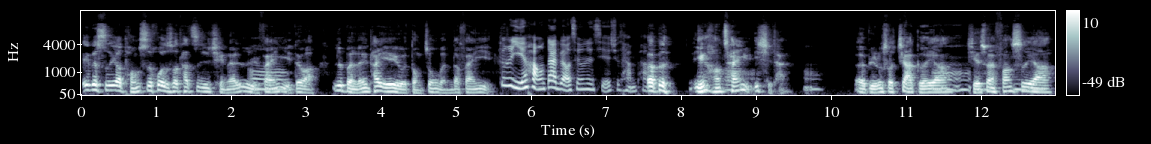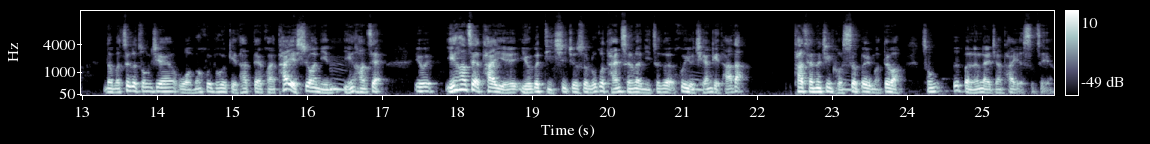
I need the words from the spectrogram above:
一个是要同事，或者说他自己请来日语翻译，哦对吧？日本人他也有懂中文的翻译，就是银行代表性的企业去谈判？呃，不是银行参与哦一起谈。哦，呃，比如说价格呀、结算方式呀，那么这个中间我们会不会给他贷款？他也希望你嗯银行在，因为银行在他也有个底气，就是如果谈成了，你这个会有钱给他的，他才能进口设备嘛，对吧？从日本人来讲，他也是这样。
